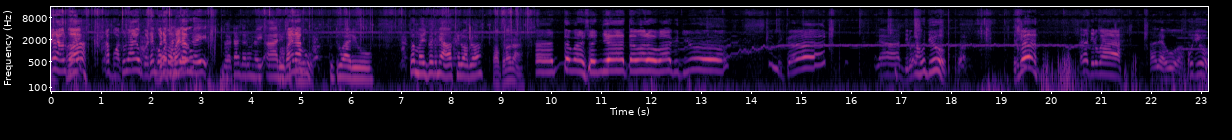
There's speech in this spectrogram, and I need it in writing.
એ રાહુલભાઈ આ બોટું લાવ્યો ગઠે બોટે ભમાઈ નાખું. નહીં બોઠા જરૂર નહીં. આ રહ્યું ભમાઈ. નાખું. કૂતરું આ રહ્યું. તો મહેશભાઈ તમે આવા ખેલો આપણો આપણો ના. તમારો સંજય તમારો વાઘ ગયો લીકર. અલ્યા ધીરુબા હું થયું ધીરુભા અરે ધીરુભા અલે હું હું થયું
